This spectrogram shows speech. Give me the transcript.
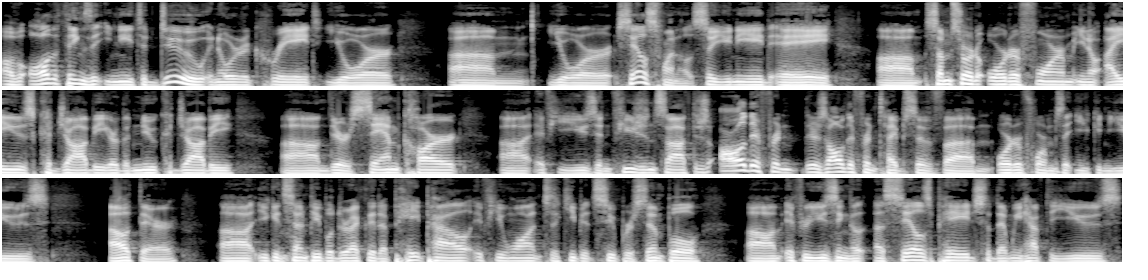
of all the things that you need to do in order to create your um, your sales funnel. So you need a um, some sort of order form. You know, I use Kajabi or the new Kajabi. Um, there's Samcart. Uh, if you use Infusionsoft, there's all different. There's all different types of um, order forms that you can use out there. Uh, you can send people directly to PayPal if you want to keep it super simple. Um, if you're using a, a, sales page, so then we have to use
